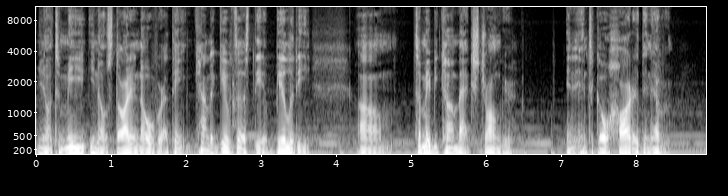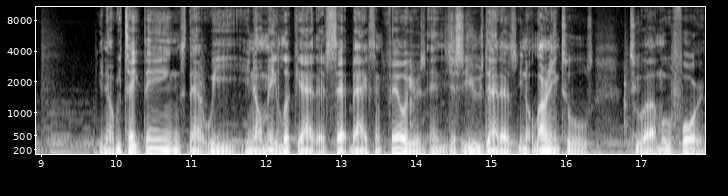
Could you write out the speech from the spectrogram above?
You know, to me, you know, starting over, I think kind of gives us the ability um, to maybe come back stronger and, and to go harder than ever. You know, we take things that we, you know, may look at as setbacks and failures and just use that as, you know, learning tools to uh, move forward.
